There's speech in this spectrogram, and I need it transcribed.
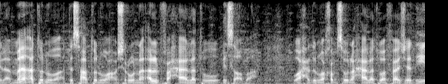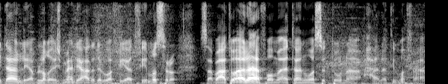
إلى 129 ألف حالة إصابة. 51 حالة وفاة جديدة ليبلغ إجمالي عدد الوفيات في مصر 7260 حالة وفاة.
